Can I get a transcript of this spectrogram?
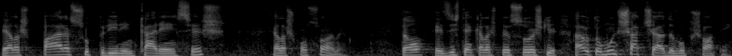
elas para suprirem carências, elas consomem. Então, existem aquelas pessoas que, ah, eu estou muito chateado, eu vou para o shopping.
